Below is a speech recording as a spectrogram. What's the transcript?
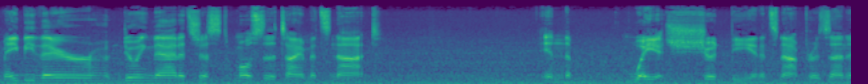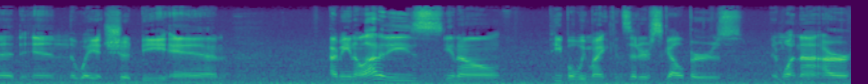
maybe they're doing that. It's just most of the time it's not in the way it should be and it's not presented in the way it should be. And I mean, a lot of these, you know, people we might consider scalpers and whatnot are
